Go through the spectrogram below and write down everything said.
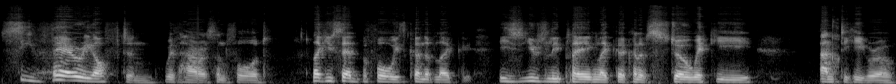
see very often with Harrison Ford. Like you said before, he's kind of like he's usually playing like a kind of stoicy anti-hero.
